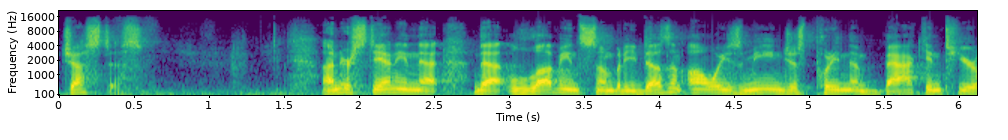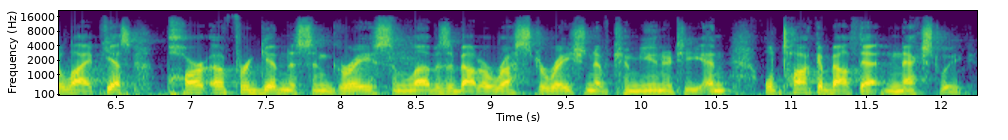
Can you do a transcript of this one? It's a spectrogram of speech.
justice. Understanding that, that loving somebody doesn't always mean just putting them back into your life. Yes, part of forgiveness and grace and love is about a restoration of community, and we'll talk about that next week.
